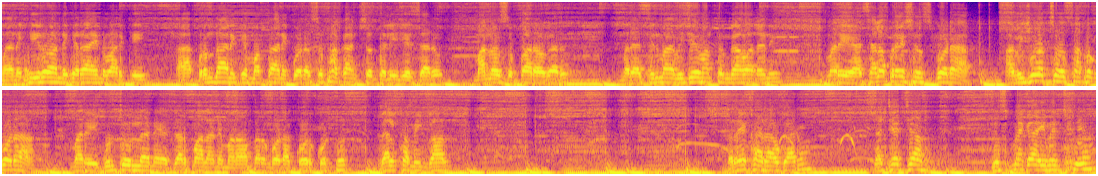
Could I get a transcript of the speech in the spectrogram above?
మన హీరో అండ్ హీరోయిన్ వారికి ఆ బృందానికి మొత్తానికి కూడా శుభాకాంక్షలు తెలియజేశారు. మనోజ్ సుబ్బారావు గారు మరి ఆ సినిమా విజయవంతం కావాలని మరి ఆ సెలబ్రేషన్స్ కూడా ఆ విజయోత్సవ సభ కూడా మరి గుంటూరులోనే జరపాలని మనం అందరం కూడా కోరుకుంటూ welcoming all Rekharao garu the judge of this mega event here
